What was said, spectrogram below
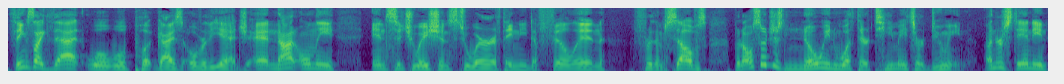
Things like that will will put guys over the edge, and not only in situations to where if they need to fill in for themselves, but also just knowing what their teammates are doing, understanding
